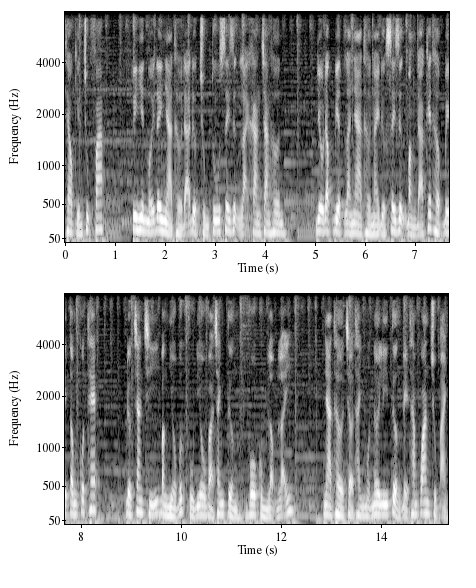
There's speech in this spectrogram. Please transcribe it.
theo kiến trúc Pháp. Tuy nhiên mới đây nhà thờ đã được trùng tu xây dựng lại khang trang hơn. Điều đặc biệt là nhà thờ này được xây dựng bằng đá kết hợp bê tông cốt thép, được trang trí bằng nhiều bức phù điêu và tranh tường vô cùng lộng lẫy. Nhà thờ trở thành một nơi lý tưởng để tham quan chụp ảnh.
